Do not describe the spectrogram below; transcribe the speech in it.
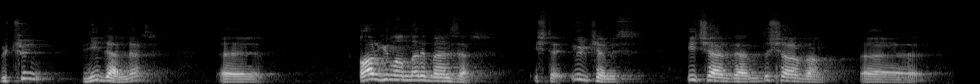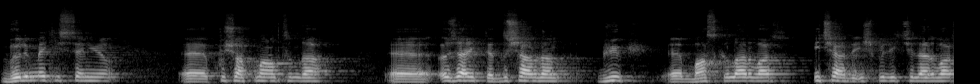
bütün liderler e, argümanları benzer. İşte ülkemiz içeriden dışarıdan e, bölünmek isteniyor. E, kuşatma altında e, özellikle dışarıdan büyük e, baskılar var. İçeride işbirlikçiler var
